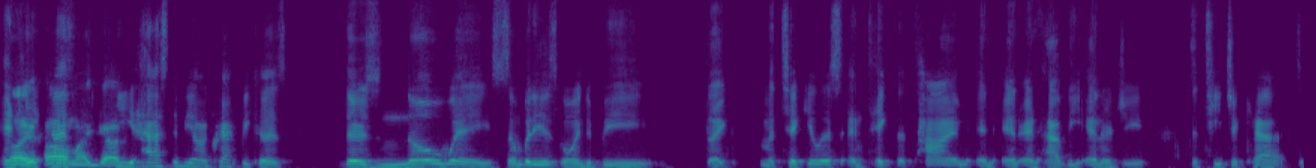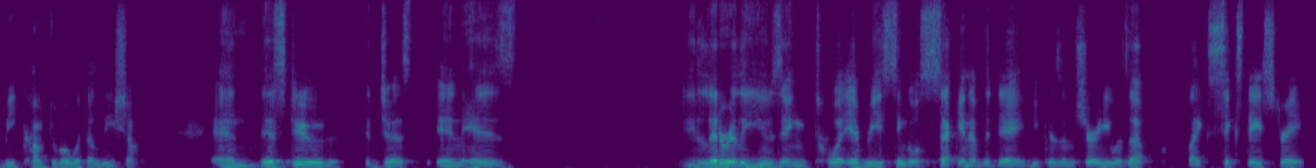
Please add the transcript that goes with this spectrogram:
and Like, has, oh my god. he has to be on crack because there's no way somebody is going to be like meticulous and take the time and, and and have the energy to teach a cat to be comfortable with a leash on. And this dude just in his literally using tw- every single second of the day because I'm sure he was up like six days straight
